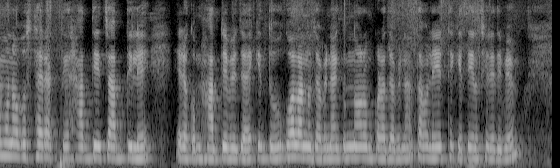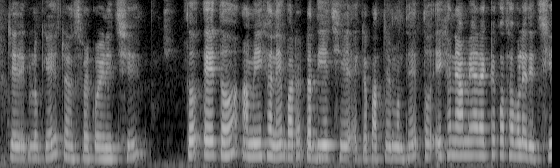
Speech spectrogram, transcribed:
এমন অবস্থায় রাখতে, হাত দিয়ে চাপ দিলে এরকম হাত ডেবে যায়, কিন্তু গলানো যাবে না, একদম নরম করা যাবে না, তাহলে এর থেকে তেল ছেড়ে দিবে। এগুলোকে ট্রান্সফার করে নিচ্ছি। তো এই তো আমি এখানে বাটারটা দিয়েছি একটা পাত্রের মধ্যে। তো এখানে আমি আর একটা কথা বলে দিচ্ছি।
